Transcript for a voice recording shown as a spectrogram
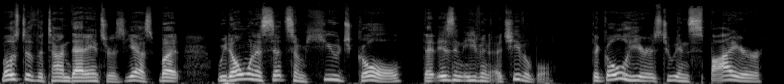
Most of the time, that answer is yes, but we don't want to set some huge goal that isn't even achievable. The goal here is to inspire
